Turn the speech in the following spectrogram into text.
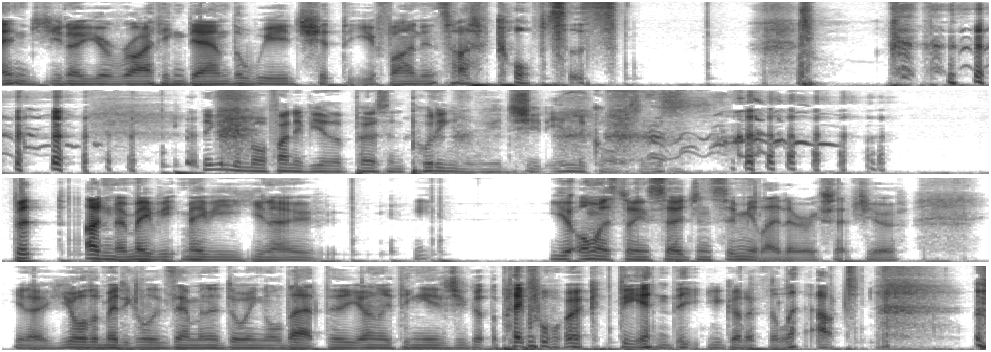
and you know you're writing down the weird shit that you find inside of corpses. I think it'd be more fun if you're the person putting the weird shit in the corpses. But I don't know. Maybe maybe you know you're almost doing surgeon simulator, except you're you know you're the medical examiner doing all that. The only thing is you've got the paperwork at the end that you've got to fill out.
